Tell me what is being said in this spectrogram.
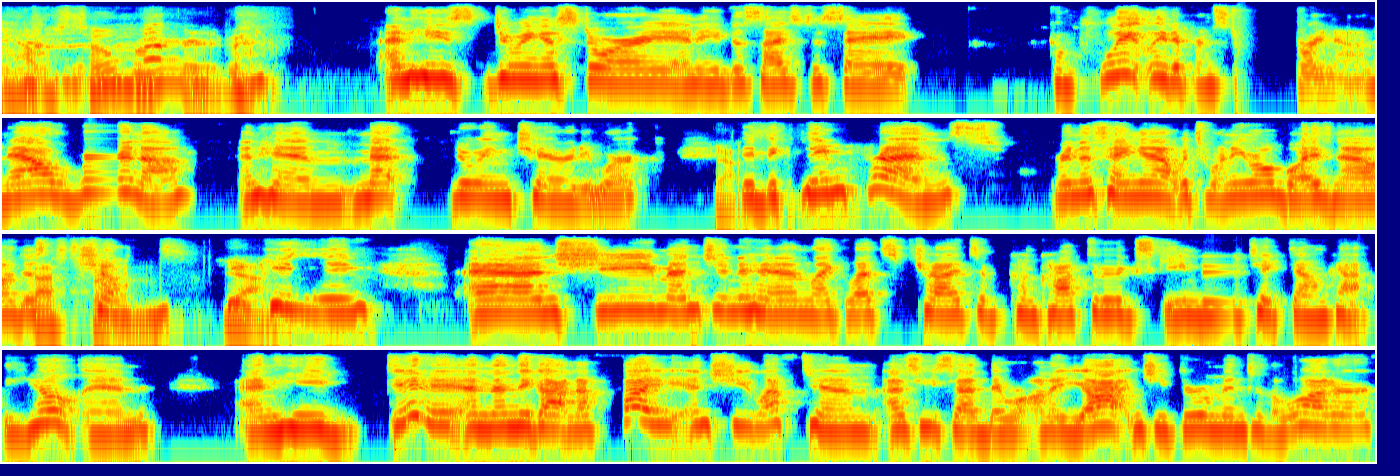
yeah it was so weird. And he's doing a story and he decides to say completely different story now. Now Rinna and him met doing charity work. Yes. They became friends. Rinna's hanging out with 20 year old boys now, just Best chilling, friends. yeah. And she mentioned to him, like, let's try to concoct a big scheme to take down Kathy Hilton. And he did it. And then they got in a fight and she left him. As he said, they were on a yacht and she threw him into the water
